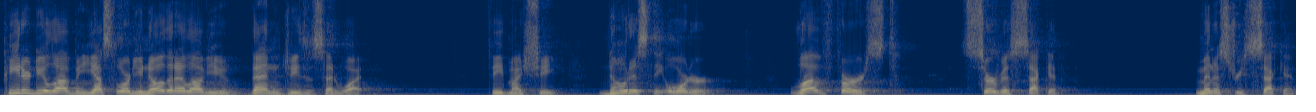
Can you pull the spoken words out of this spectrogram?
Peter, do you love me? Yes, Lord, you know that I love you. Then Jesus said, What? Feed my sheep. Notice the order love first, service second, ministry second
